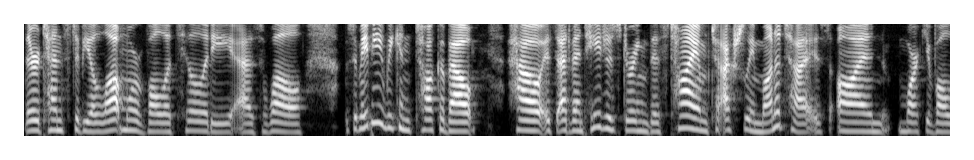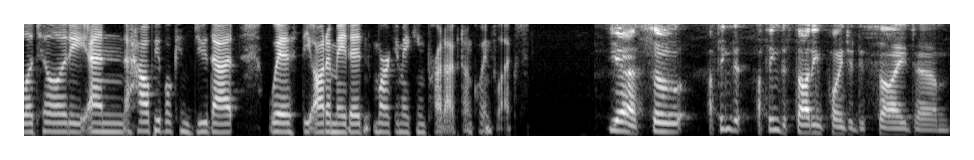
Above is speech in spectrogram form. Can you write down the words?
there tends to be a lot more volatility as well. So maybe we can talk about how it's advantageous during this time to actually monetize on market volatility and how people can do that with the automated market making product on CoinFlex. Yeah, so I think that I think the starting point to decide um,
